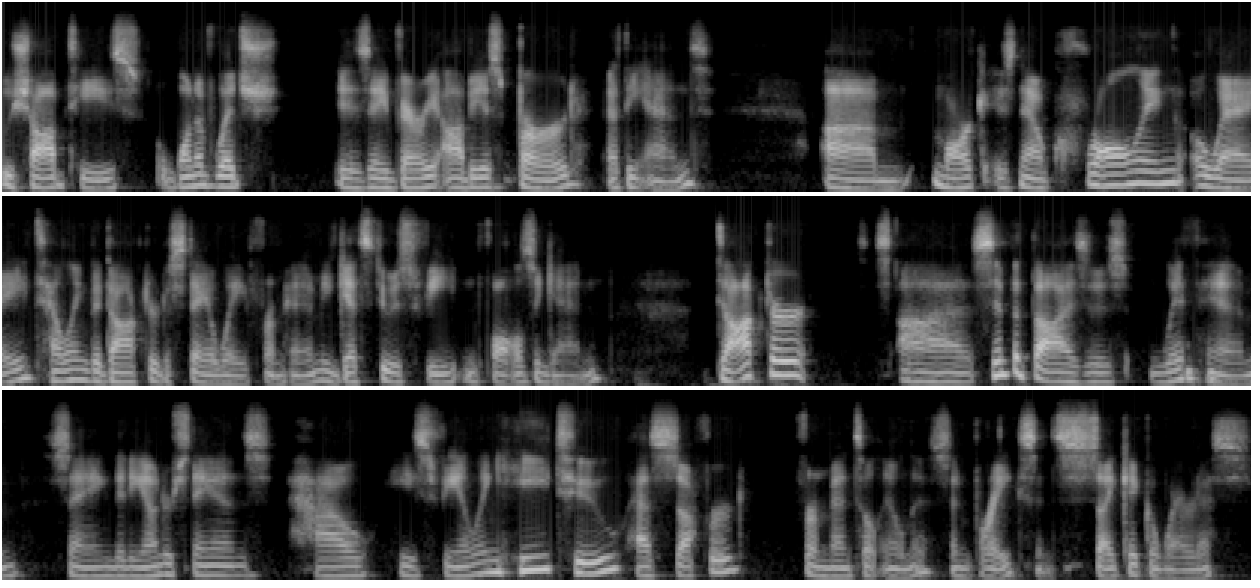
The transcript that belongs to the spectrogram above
Ushabtis, one of which is a very obvious bird at the end. Um, Mark is now crawling away, telling the doctor to stay away from him. He gets to his feet and falls again. Doctor uh, sympathizes with him, saying that he understands how he's feeling. He too has suffered from mental illness and breaks in psychic awareness.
